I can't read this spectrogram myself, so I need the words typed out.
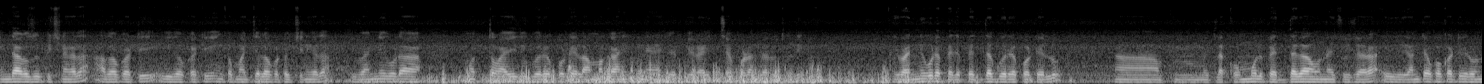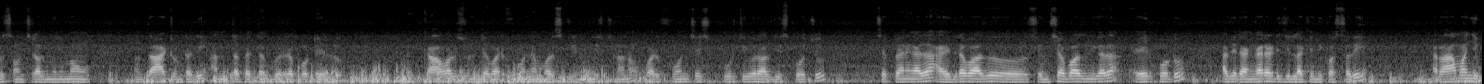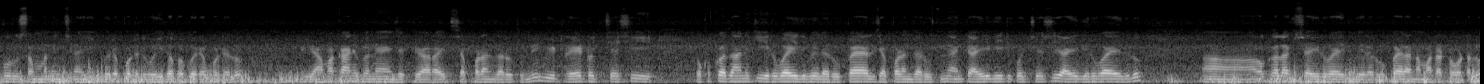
ఇందాక చూపించిన కదా అదొకటి ఇదొకటి ఇంకా మధ్యలో ఒకటి వచ్చింది కదా. ఇవన్నీ కూడా మొత్తం ఐదు గొర్రె పొట్టేలు అమ్మకానికి ఉన్నాయని చెప్పి రైతు చెప్పడం జరుగుతుంది. ఇవన్నీ కూడా పెద్ద పెద్ద గొర్రె పొట్టేలు. ఇట్లా కొమ్ములు పెద్దగా ఉన్నాయి చూసారా? ఇది అంటే ఒక్కొక్కటి రెండు సంవత్సరాలు మినిమం దాటి ఉంటుంది. అంత పెద్ద గొర్రె పొట్టేళ్ళు. మీకు కావాల్సి ఉంటే వారి ఫోన్ నెంబర్ స్క్రీన్ ఇస్తున్నాను. వారి ఫోన్ చేసి పూర్తి వివరాలు తీసుకోవచ్చు. చెప్పాను కదా హైదరాబాదు శంషాబాద్ ఉంది కదా ఎయిర్పోర్టు. అది రంగారెడ్డి జిల్లా కిందకి వస్తుంది. రామంజీపూర్కు సంబంధించిన ఈ గొర్రె పొట్టెలు ఇదొక గొర్రె పొట్టెలు. ఇవి అమ్మకానికి ఉన్నాయని చెప్పి ఆ రైతు చెప్పడం జరుగుతుంది. వీటి రేట్ వచ్చేసి ఒక్కొక్క దానికి ఇరవై ఐదు వేల రూపాయలు చెప్పడం జరుగుతుంది. అంటే ఐదుటికి వచ్చేసి ఐదు ఇరవై ఐదులు ఒక లక్ష ఇరవై ఐదు వేల రూపాయలు అన్నమాట టోటల్.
